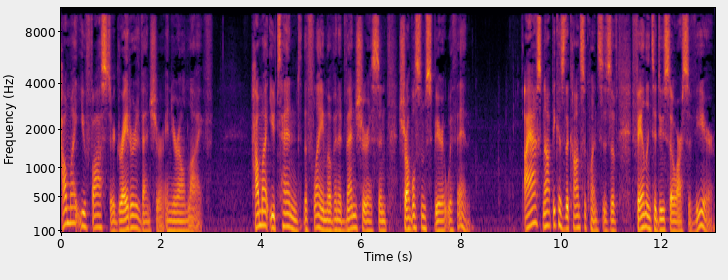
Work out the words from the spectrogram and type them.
how might you foster greater adventure in your own life? How might you tend the flame of an adventurous and troublesome spirit within? I ask not because the consequences of failing to do so are severe.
